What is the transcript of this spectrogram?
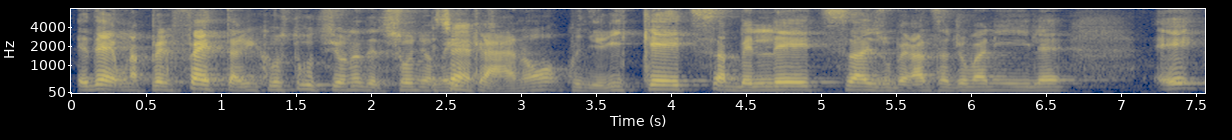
ed è una perfetta ricostruzione del sogno Certo. americano, quindi ricchezza, bellezza, esuberanza giovanile e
